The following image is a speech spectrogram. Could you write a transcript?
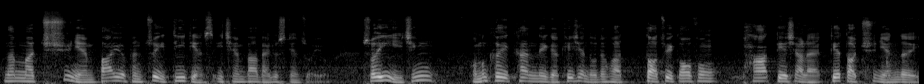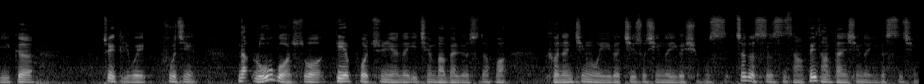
那么去年八月份最低点是一千八百六十点左右，所以已经。我们可以看那个 K 线图的话，到最高峰啪跌下来，跌到去年的一个最低位附近。那如果说跌破去年的一千八百六十的话，可能进入一个技术性的一个熊市，这个是市场非常担心的一个事情。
